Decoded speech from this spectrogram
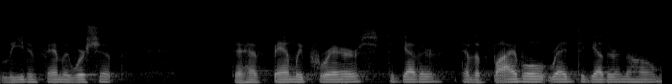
lead in family worship to have family prayers together, to have the Bible read together in the home,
